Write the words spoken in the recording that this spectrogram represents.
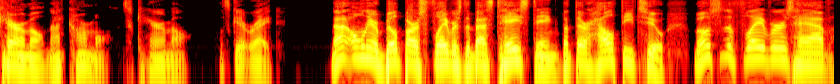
caramel, not caramel, it's caramel. Let's get it right. Not only are Built Bar's flavors the best tasting, but they're healthy too. Most of the flavors have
